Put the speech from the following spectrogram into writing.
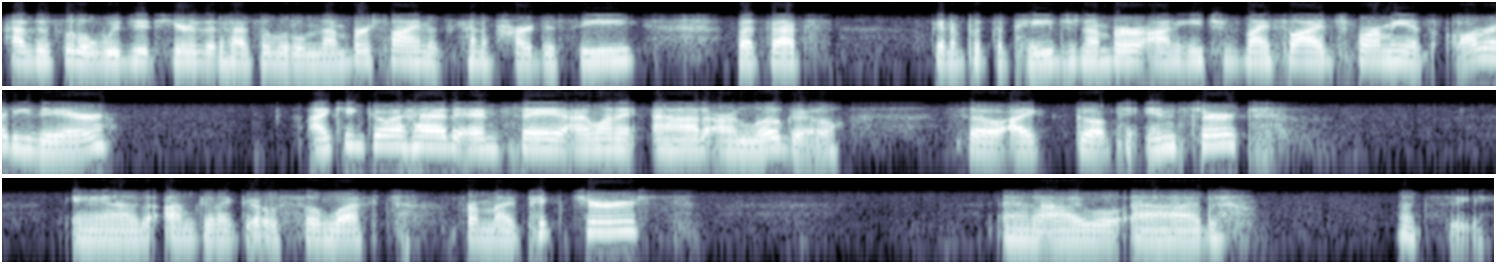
have this little widget here that has a little number sign. It's kind of hard to see, but that's going to put the page number on each of my slides for me. It's already there. I can go ahead and say I want to add our logo. So I go up to Insert, and I'm going to go select from my pictures, and I will add, let's see,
